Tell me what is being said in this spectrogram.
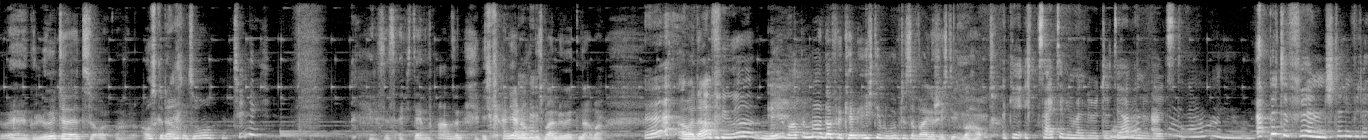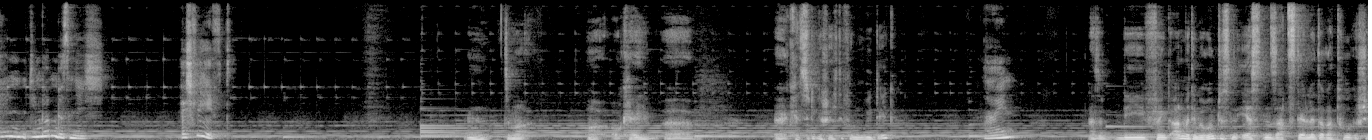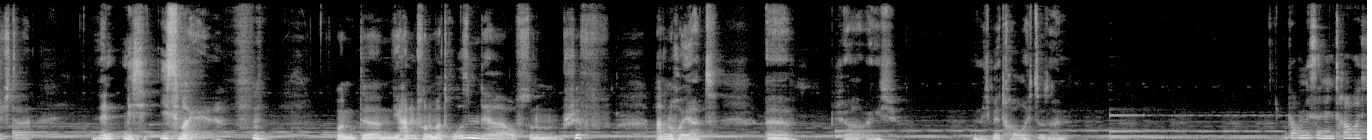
äh, gelötet, o- ausgedacht und so. Natürlich. Das ist echt der Wahnsinn. Ich kann ja noch nicht mal löten, aber, aber dafür, nee, warte mal, dafür kenne ich die berühmteste Wahlgeschichte überhaupt. Okay, ich zeig dir, wie man lötet, ja, wenn du willst. Ach bitte, Finn, stell ihn wieder hin. Die mögen das nicht. Er schläft. Sag mal, oh, okay, äh, äh, kennst du die Geschichte von Moby Dick? Nein? Also die fängt an mit dem berühmtesten ersten Satz der Literaturgeschichte. Nennt mich Ismael. Und ähm, die handelt von einem Matrosen, der auf so einem Schiff anheuert, äh, ja, eigentlich, um nicht mehr traurig zu sein. Warum ist er denn traurig?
